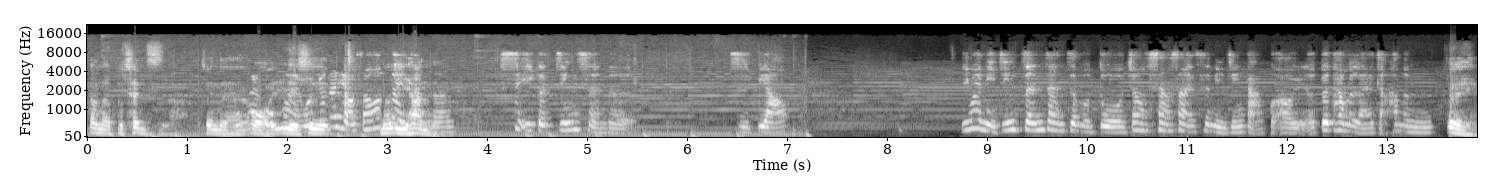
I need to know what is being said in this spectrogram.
当得不称职啊，真的，我也是，我觉得有时候队长呢是一个精神的指标。因为你已经征战这么多，这样像上一次你已经打过奥运了，对他们来讲，他们对。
